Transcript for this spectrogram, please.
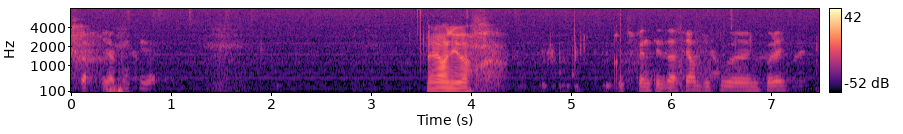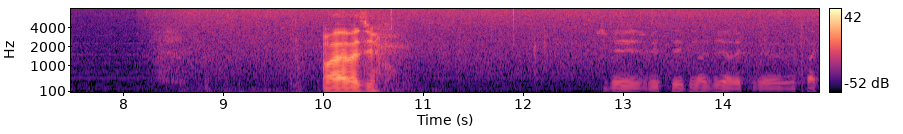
J'espère qu'il a compris. Ouais. Allez on y va. Tu prennes tes affaires, du coup, euh, Nicolas. Ouais vas-y. Je vais, je vais essayer de nager avec le, le sac.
